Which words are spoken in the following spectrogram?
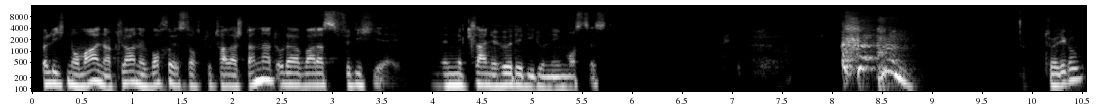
völlig normal? Na klar, eine Woche ist doch totaler Standard oder war das für dich eine kleine Hürde, die du nehmen musstest? Entschuldigung.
